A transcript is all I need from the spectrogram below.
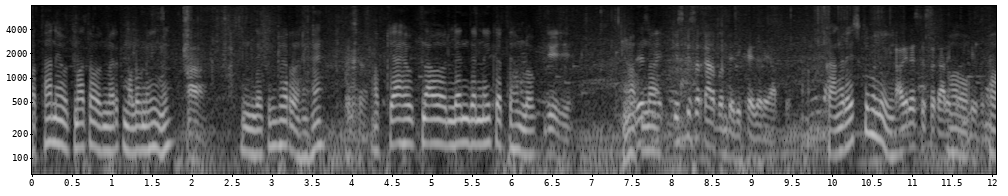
पता नहीं उतना तो मेरे को मालूम नहीं है। हाँ। लेकिन कर रहे हैं। अच्छा। अब क्या है उतना लेन देन नहीं करते हम लोग। जी जी। अपना किसकी सरकार बनते दिखाई दे रही है आपको? कांग्रेस की मिलेगी। कांग्रेस की सरकार हाँ है हाँ।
